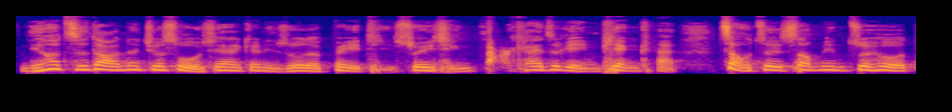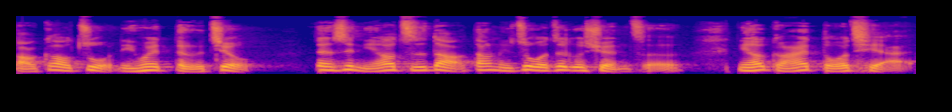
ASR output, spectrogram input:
你要知道，那就是我现在跟你说的背题，所以请打开这个影片看，照这上面最后的祷告做，你会得救。但是你要知道，当你做这个选择，你要赶快躲起来，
